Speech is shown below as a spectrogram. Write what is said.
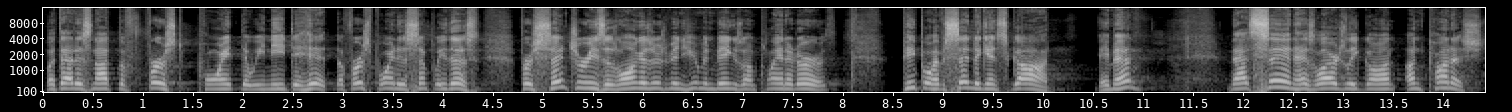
But that is not the first point that we need to hit. The first point is simply this For centuries, as long as there's been human beings on planet Earth, people have sinned against God. Amen? That sin has largely gone unpunished.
